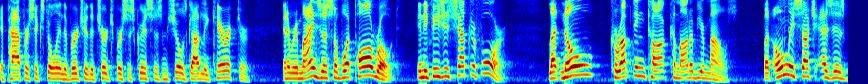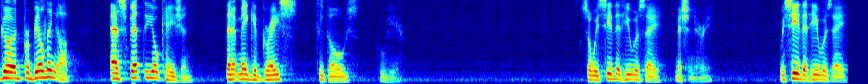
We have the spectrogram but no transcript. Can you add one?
Epaphras extolling the virtue of the church versus criticism shows godly character. And it reminds us of what Paul wrote in Ephesians chapter 4. Let no corrupting talk come out of your mouths, but only such as is good for building up, as fit the occasion, that it may give grace to those who hear. So we see that he was a missionary. We see that he was a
